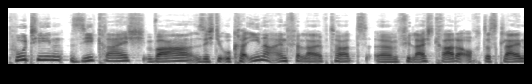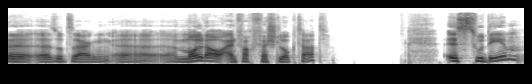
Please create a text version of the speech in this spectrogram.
Putin siegreich war, sich die Ukraine einverleibt hat, äh, vielleicht gerade auch das kleine äh, sozusagen äh, Moldau einfach verschluckt hat, ist zudem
